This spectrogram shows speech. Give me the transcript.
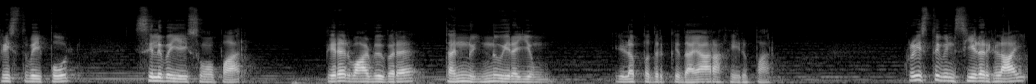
கிறிஸ்துவைப் போல் சிலுவையை சுமப்பார். பிறர் வாழ்வு பெற தன் இன்னுயிரையும் இழப்பதற்கு தயாராக இருப்பார். கிறிஸ்துவின் சீடர்களாய்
